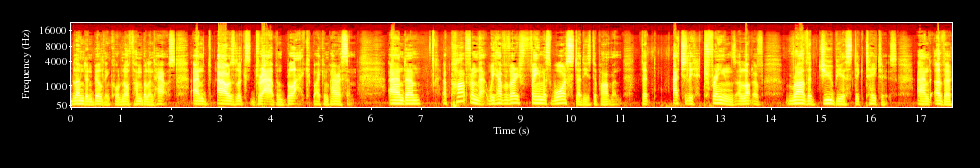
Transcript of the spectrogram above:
London building called Northumberland House, and ours looks drab and black by comparison. And um, apart from that, we have a very famous war studies department that actually trains a lot of rather dubious dictators and other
